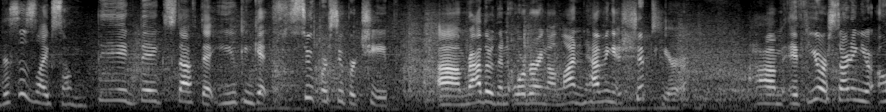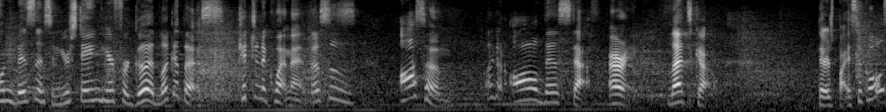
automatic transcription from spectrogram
this is like some big, big stuff that you can get super, super cheap um, rather than ordering online and having it shipped here. Um, if you are starting your own business and you're staying here for good, look at this. Kitchen equipment. This is awesome. Look at all this stuff. All right, let's go. There's bicycles.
